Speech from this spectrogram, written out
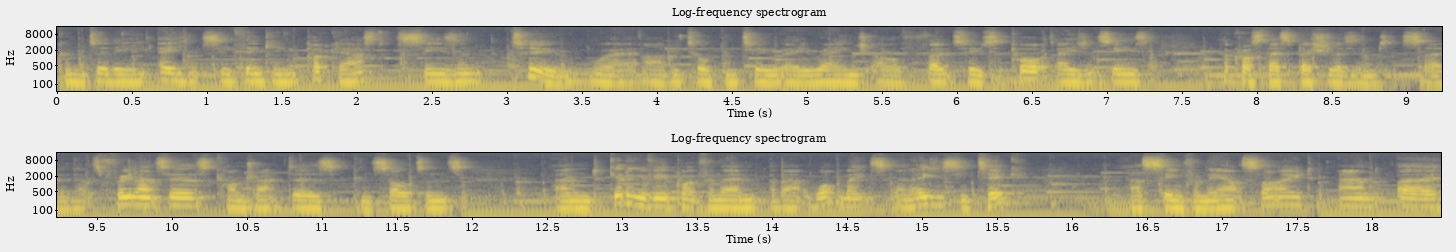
welcome to the Agency Thinking Podcast, Season 2, where I'll be talking to a range of folks who support agencies across their specialisms. So that's freelancers, contractors, consultants, and getting a viewpoint from them about what makes an agency tick, as seen from the outside, and uh,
